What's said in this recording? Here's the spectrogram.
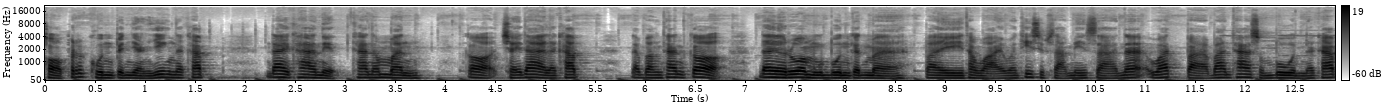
ขอบพระคุณเป็นอย่างยิ่งนะครับ ได้ค่าเน็ตค่าน้ำมัน ก็ใช้ได้แล้วครับ และบางท่านก็ได้ร่วมบุญกันมา ไปถวายวันที่ 13 เมษายนณวัดป่าบ้านท่าสมบูรณ์นะครับ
